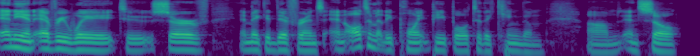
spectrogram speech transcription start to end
any and every way to serve and make a difference and ultimately point people to the kingdom. Um, and so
